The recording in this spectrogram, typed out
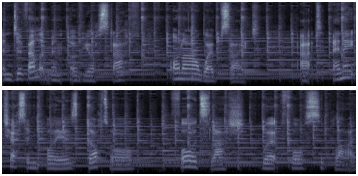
and development of your staff on our website at nhsemployers.org forward slash workforce supply.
